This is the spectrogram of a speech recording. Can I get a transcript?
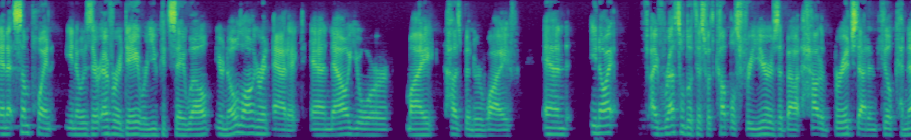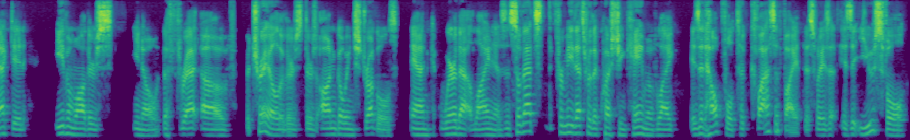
And at some point, you know, is there ever a day where you could say, well, you're no longer an addict and now you're my husband or wife? And, you know, I, I've wrestled with this with couples for years about how to bridge that and feel connected, even while there's, you know, the threat of betrayal or there's, there's ongoing struggles and where that line is. And so that's, for me, that's where the question came of like, is it helpful to classify it this way? Is it, is it useful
